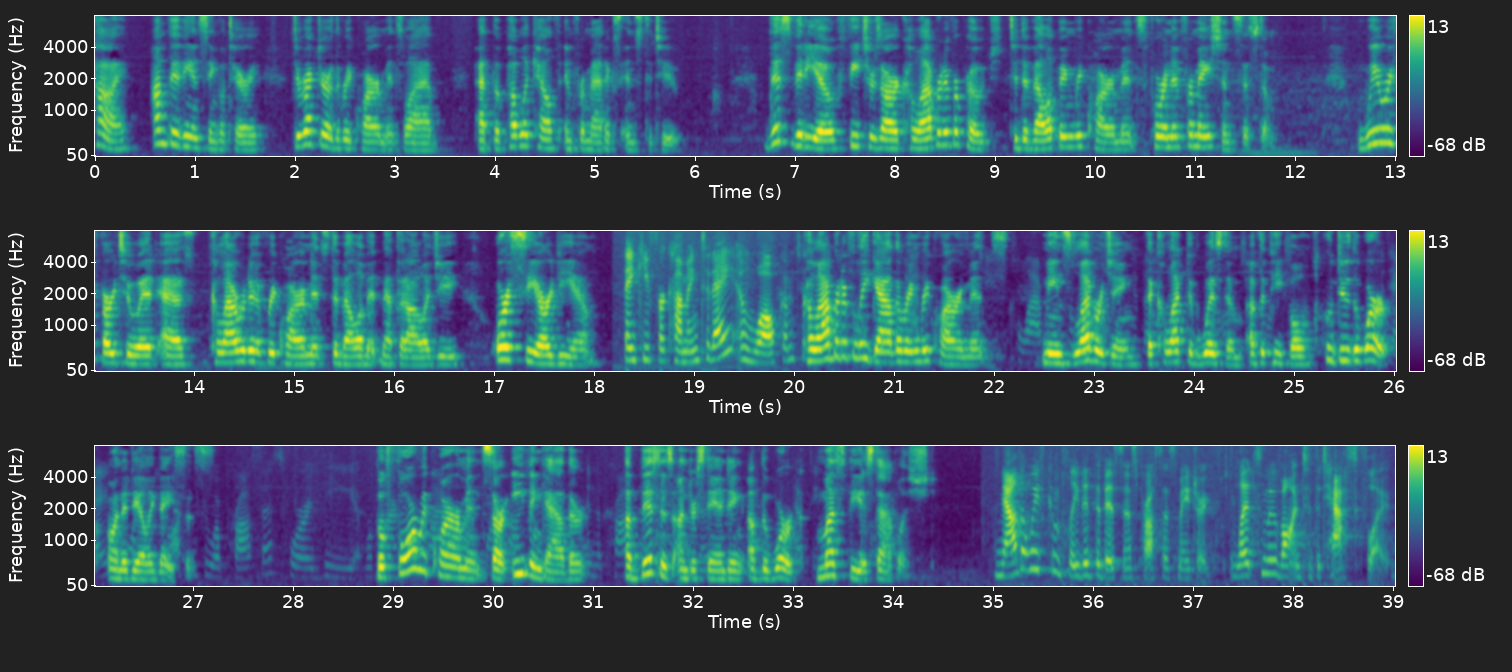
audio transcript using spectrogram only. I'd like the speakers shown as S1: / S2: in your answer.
S1: Hi, I'm Vivian Singletary, Director of the Requirements Lab at the Public Health Informatics Institute. This video features our collaborative approach to developing requirements for an information system. We refer to it as Collaborative Requirements Development Methodology, or CRDM.
S2: Thank you for coming today and welcome to
S1: Collaboratively gathering requirements means leveraging the collective wisdom of the people who do the work on a daily basis. Before requirements are even gathered, a business understanding of the work must be established.
S2: Now that we've completed the business process matrix, let's move on to the task flow.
